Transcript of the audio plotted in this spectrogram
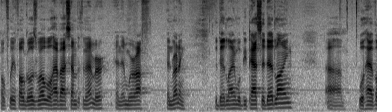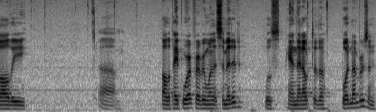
hopefully if all goes well, we'll have our seventh member, and then we're off and running. The deadline will be past the deadline. Um, We'll have all the, um, all the paperwork for everyone that's submitted. We'll hand that out to the board members and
